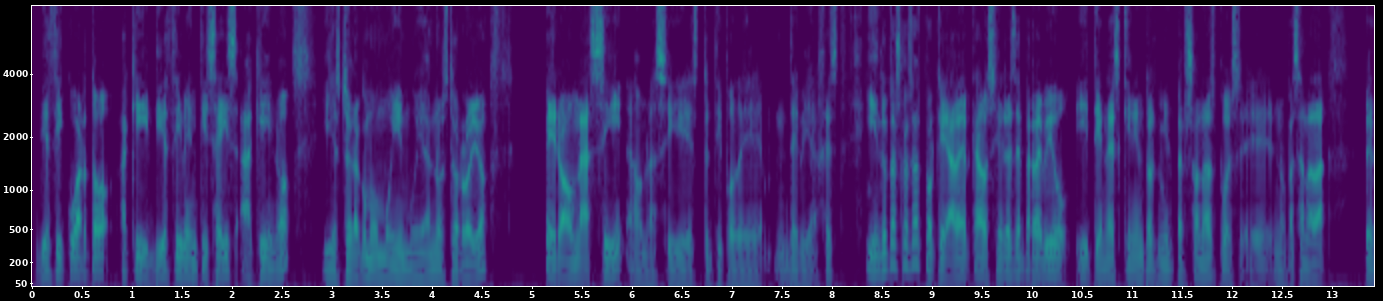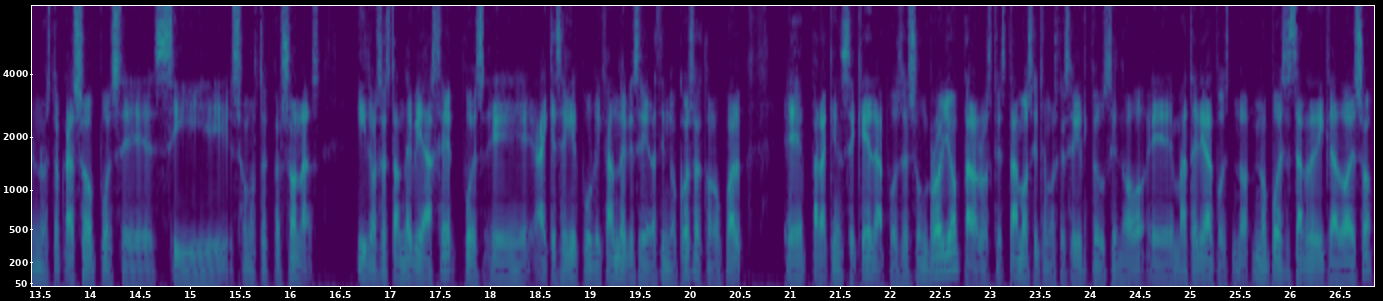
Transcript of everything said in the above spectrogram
10 y cuarto aquí, 10 y 26 aquí, ¿no? Y esto era como muy, muy a nuestro rollo pero aún así, aún así, este tipo de, viajes. Y entre otras cosas, porque, a ver, claro, si eres de P-Review y tienes 500.000 personas, pues eh, no pasa nada. Pero en nuestro caso, pues eh, si somos tres personas y dos están de viaje, pues eh, hay que seguir publicando, hay que seguir haciendo cosas, con lo cual, para quien se queda, pues es un rollo. Para los que estamos y tenemos que seguir produciendo material, pues no, no puedes estar dedicado a eso.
